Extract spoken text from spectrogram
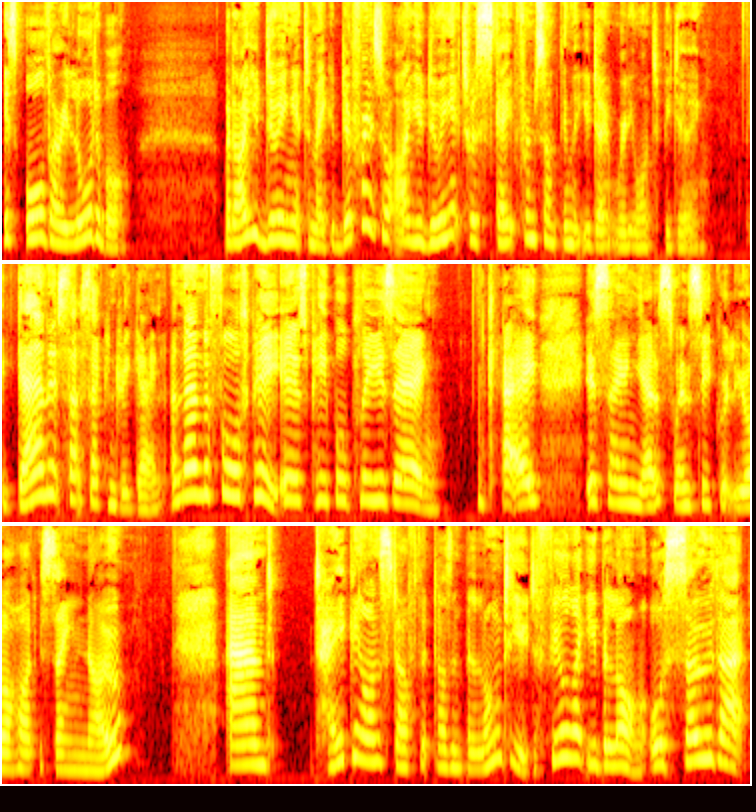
is all very laudable. But are you doing it to make a difference or are you doing it to escape from something that you don't really want to be doing? Again, it's that secondary gain. And then the fourth P is people pleasing okay, is saying yes when secretly your heart is saying no. And taking on stuff that doesn't belong to you to feel like you belong, or so that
